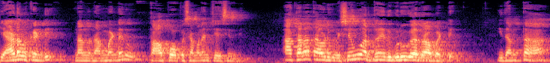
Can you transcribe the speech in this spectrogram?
ఏడవకండి నన్ను నమ్మండి అని తాపోపశమనం చేసింది. ఆ తర్వాత ఆవిడకి విషయము అర్థమైంది గురువుగారు రాబట్టి. ఇదంతా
